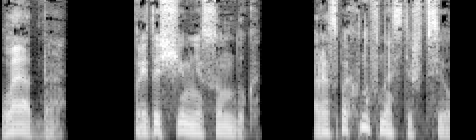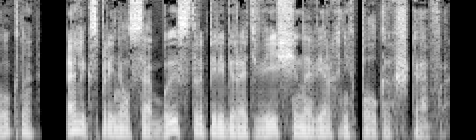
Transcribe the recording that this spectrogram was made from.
«Ладно, притащи мне сундук». Распахнув настежь все окна, Алекс принялся быстро перебирать вещи на верхних полках шкафа.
